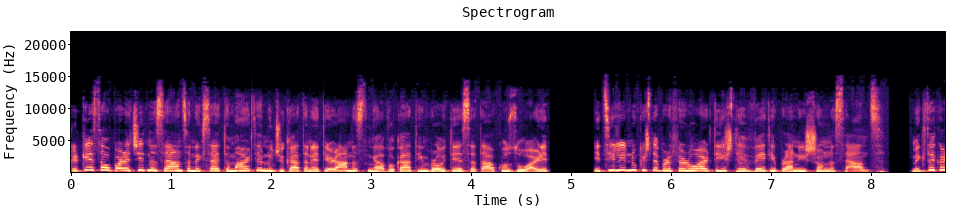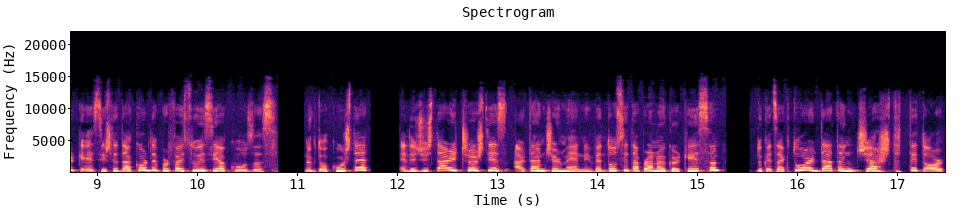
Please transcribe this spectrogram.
Kërkesa u paraqit në seancën e kësaj të marte në Gjykatën e Tiranës nga avokati i mbrojtjes së të akuzuarit, i cili nuk kishte preferuar të ishte vetë i pranishëm në seancë. Me këtë kërkesë ishte dakord dhe përfaqësuesi i akuzës. Në këto kushte, edhe gjyqtari i çështjes, Artan Gjermeni, vendosi ta pranojë kërkesën, duke caktuar datën gjashtë tetor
